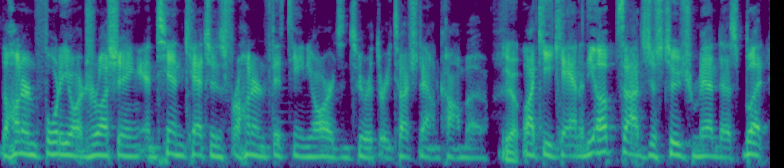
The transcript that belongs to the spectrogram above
the 140 yards rushing and 10 catches for 115 yards and two or three touchdown combo Yep. like he can. And the upside's just too tremendous. But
